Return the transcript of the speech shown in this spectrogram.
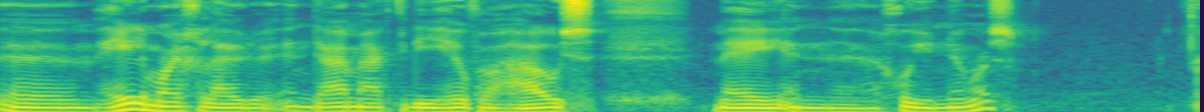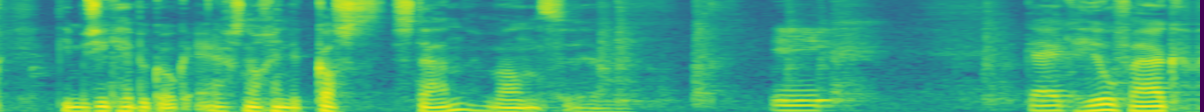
uh, hele mooie geluiden. En daar maakte hij heel veel house mee en uh, goede nummers. Die muziek heb ik ook ergens nog in de kast staan. Want uh, ik kijk heel vaak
